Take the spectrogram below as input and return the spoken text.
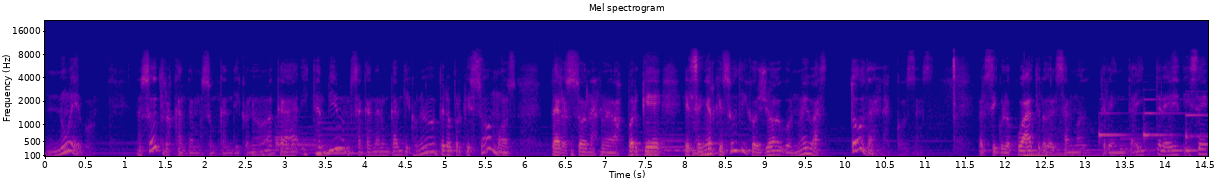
nuevo. Nosotros cantamos un cántico nuevo acá y también vamos a cantar un cántico nuevo, pero porque somos personas nuevas, porque el Señor Jesús dijo, yo hago nuevas todas las cosas. Versículo 4 del Salmo 33 dice,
